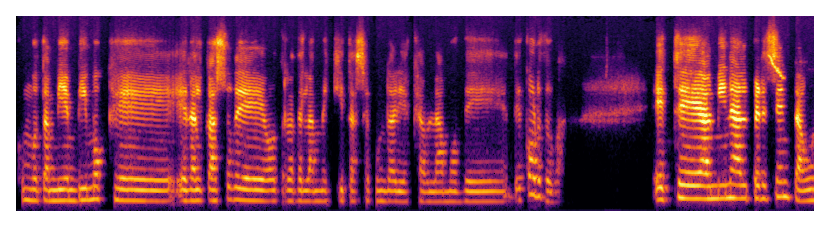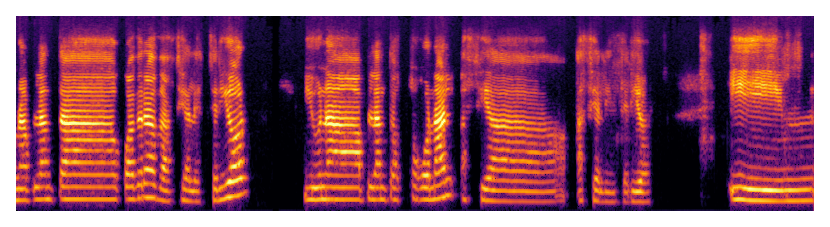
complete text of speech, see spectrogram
como también vimos que era el caso de otras de las mezquitas secundarias que hablamos de Córdoba. Este alminal presenta una planta cuadrada hacia el exterior y una planta octogonal hacia, hacia el interior. Y mm,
